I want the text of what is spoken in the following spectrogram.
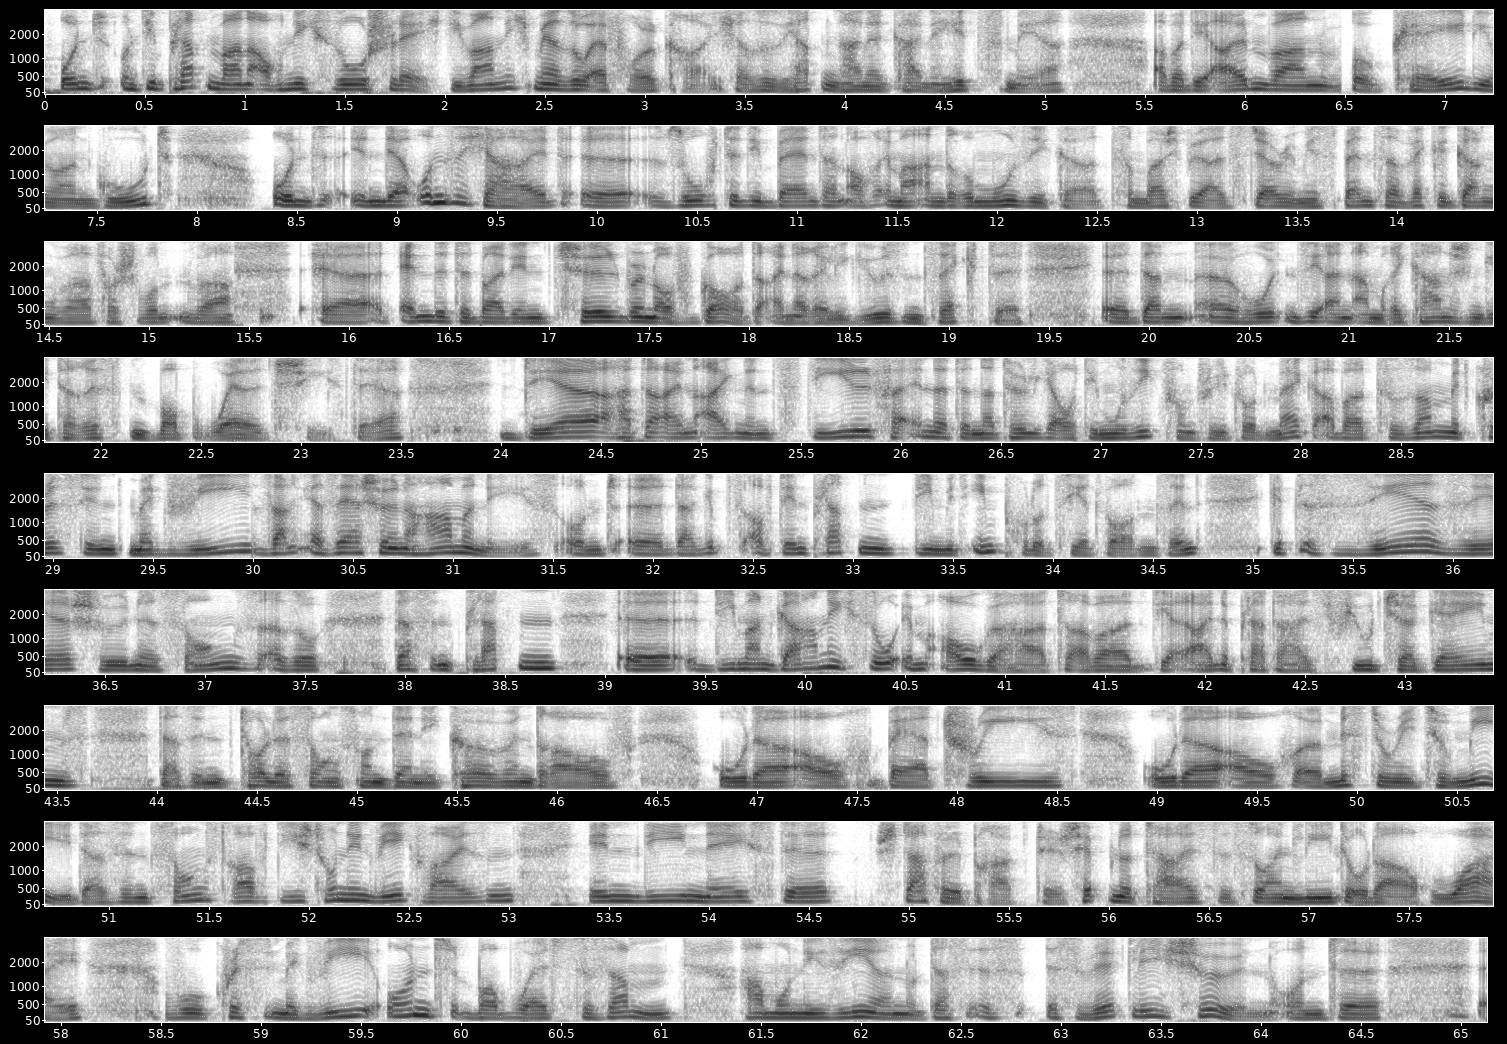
Und, und die Platten waren auch nicht so schlecht. Die waren nicht mehr so erfolgreich. Also sie hatten keine, keine Hits mehr. Aber die Alben waren okay, die waren gut. Und in der Unsicherheit äh, suchte die Band dann auch immer andere Musiker. Zum Beispiel als Jeremy Spencer weggegangen weggegangen war, verschwunden war. Er endete bei den Children of God, einer religiösen Sekte. Äh, dann äh, holten sie einen amerikanischen Gitarristen, Bob Welch hieß der. Der hatte einen eigenen Stil, veränderte natürlich auch die Musik von Fleetwood Mac, aber zusammen mit Christine McVie sang er sehr schöne Harmonies. Und äh, da gibt's auf den Platten, die mit ihm produziert worden sind, gibt es sehr, sehr schöne Songs. Also das sind Platten, die man gar nicht so im Auge hat. Aber die eine Platte heißt Future Games. Da sind tolle Songs von Danny Kerwin drauf oder auch Bare Trees oder auch äh, Mystery to Me. Da sind Songs drauf, die schon den Weg weisen in die nächste Staffel praktisch. Hypnotized ist so ein Lied oder auch Why, wo Kristen McVie und Bob Welch zusammen harmonisieren und das ist, ist wirklich schön und äh,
